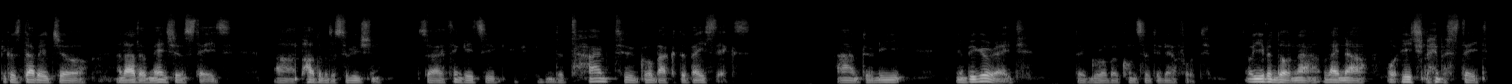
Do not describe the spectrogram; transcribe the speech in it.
because WHO and other nation states are part of the solution. So I think it's the time to go back to basics and to reinvigorate the global concerted effort. Or even though now, right now, or each member state,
